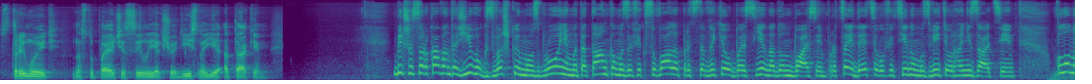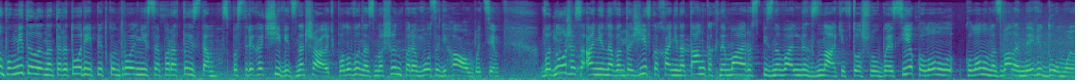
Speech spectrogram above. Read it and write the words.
стримують наступаючі сили, якщо дійсно є атаки. Більше 40 вантажівок з важкими озброєннями та танками зафіксували представники ОБСЄ на Донбасі. Про це йдеться в офіційному звіті організації. Колону помітили на території підконтрольній сепаратистам. Спостерігачі відзначають, половина з машин перевозить гаубиці. Водночас ані на вантажівках, ані на танках немає розпізнавальних знаків. Тож в ОБСЄ колону, колону назвали невідомою.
